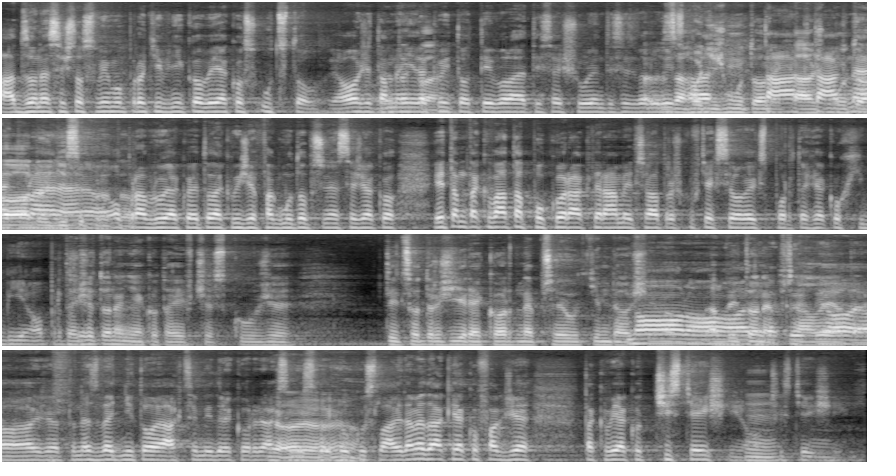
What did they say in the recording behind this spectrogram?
a doneseš to svýmu protivníkovi jako s úctou, jo, že tam no, není takhle. takový to ty vole, ty se šulin, ty si zvedl Zahodíš mu to, tak, necháš tak, mu to ne, to a ne, si pro to. Opravdu jako je to takový, že fakt mu to přineseš jako, je tam taková ta pokora, která mi třeba trošku v těch silových sportech jako chybí, no, protože... Takže to není jako tady v Česku, že ty, co drží rekord, nepřeju tím dalším, no, no, aby to, to nepřáli. Jo, jo, že to nezvedni to, já chci mít rekord, já chci mít svoji chvilku slávy. Tam je to taky jako fakt, že takový jako čistější, no, hmm. čistější.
